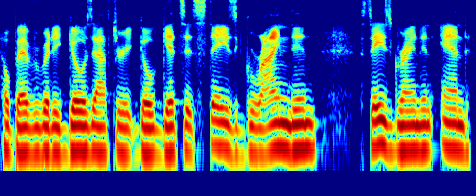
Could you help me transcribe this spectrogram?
Hope everybody goes after it, go gets it, stays grinding, stays grinding, and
